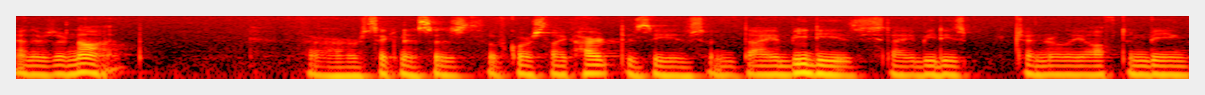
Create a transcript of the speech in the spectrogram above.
Others are not. There are sicknesses, of course, like heart disease and diabetes. Diabetes generally often being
